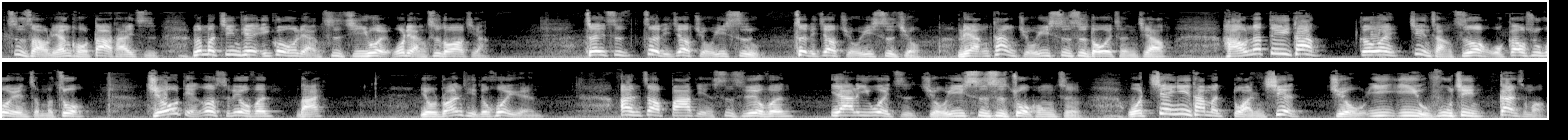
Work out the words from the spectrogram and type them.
至少两口大台子。那么今天一共有两次机会，我两次都要讲。这一次这里叫九一四五，这里叫九一四九，两趟九一四四都会成交。好，那第一趟各位进场之后，我告诉会员怎么做。九点二十六分来，有软体的会员，按照八点四十六分压力位置九一四四做空者，我建议他们短线九一一五附近干什么？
